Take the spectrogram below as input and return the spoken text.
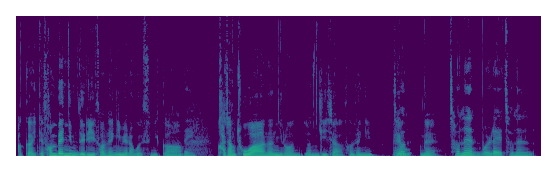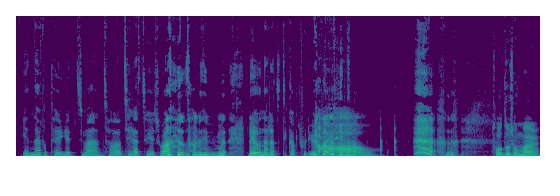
아까 이렇게 선배님들이 선생님이라고 했으니까 네. 가장 좋아하는 이런 연기자 선생님 배우 저- 네 저는 원래 저는 옛날부터 얘기했지만 저 제가 제일 좋아하는 음. 선배님은 레오나르도 디카프리오. 아우. 저도 정말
